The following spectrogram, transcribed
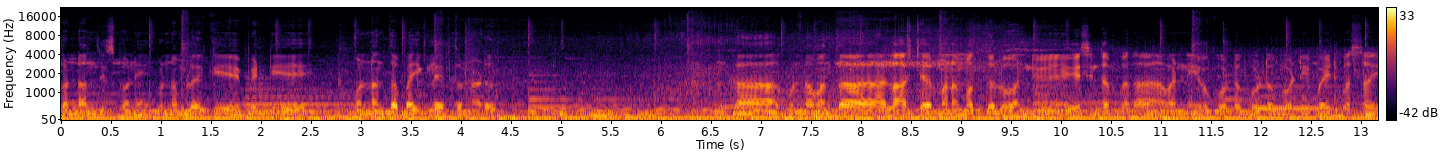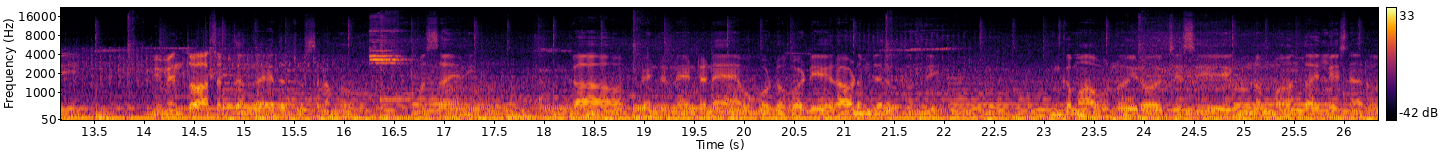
తొండం తీసుకొని గుండంలోకి పెట్టి మొన్నంతా పైకి లేపుతున్నాడు. ఇంకా గుండం అంతా లాస్ట్ ఇయర్ మన మొద్దలు అన్నీ వేసింటాం కదా అవన్నీ ఒక్కోటి ఒక్కోటి ఒక్కోటి బయటకు వస్తాయి. మేము ఎంతో ఆసక్తంగా ఎదురు చూస్తున్నాము వస్తాయని. ఇంకా వెంటనే వెంటనే ఒక్కోటి ఒక్కోటి రావడం జరుగుతుంది. ఇంకా మా ఊర్లో ఈరోజు వచ్చేసి గుండం అంతా వెళ్ళేసినారు.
